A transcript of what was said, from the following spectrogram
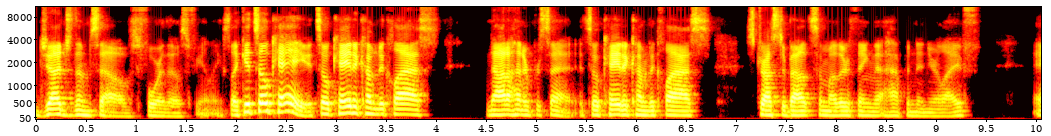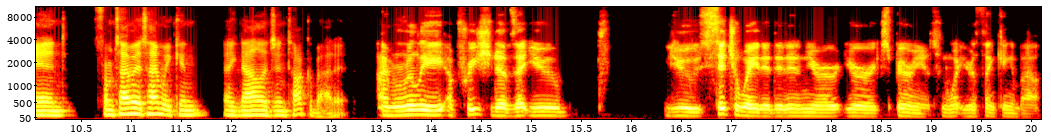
judge themselves for those feelings. Like it's okay. It's okay to come to class not 100%. It's okay to come to class stressed about some other thing that happened in your life. And from time to time, we can acknowledge and talk about it. I'm really appreciative that you you situated it in your your experience and what you're thinking about.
